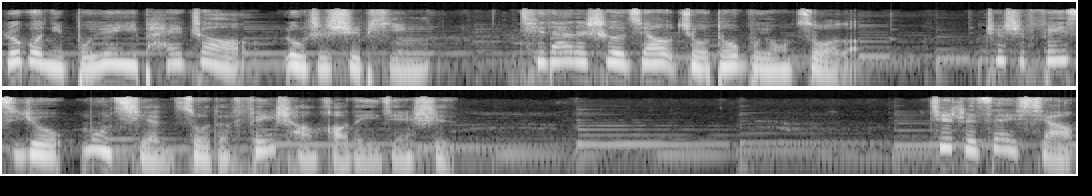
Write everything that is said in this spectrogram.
如果你不愿意拍照、录制视频，其他的社交就都不用做了。这是 FaceU 目前做的非常好的一件事。接着再想，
